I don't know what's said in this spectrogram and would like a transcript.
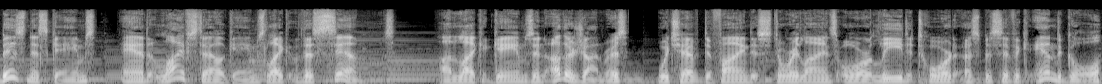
business games, and lifestyle games like The Sims. Unlike games in other genres, which have defined storylines or lead toward a specific end goal,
